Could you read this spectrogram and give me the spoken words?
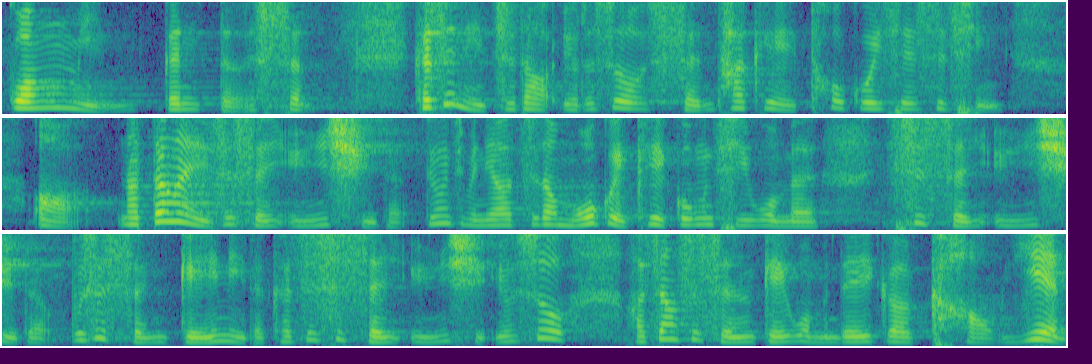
光明跟得胜。可是你知道，有的时候神他可以透过一些事情。哦，那当然也是神允许的。弟兄姐妹，你要知道，魔鬼可以攻击我们，是神允许的，不是神给你的。可是是神允许，有时候好像是神给我们的一个考验，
